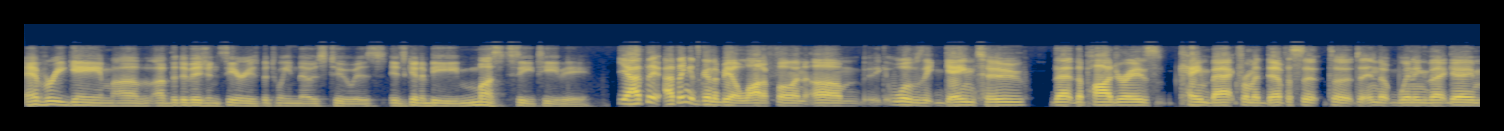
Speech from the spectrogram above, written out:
every game of, of the division series between those two is is going to be must see TV. Yeah, I think I think it's going to be a lot of fun. Um, what was it, game two that the Padres came back from a deficit to to end up winning that game.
